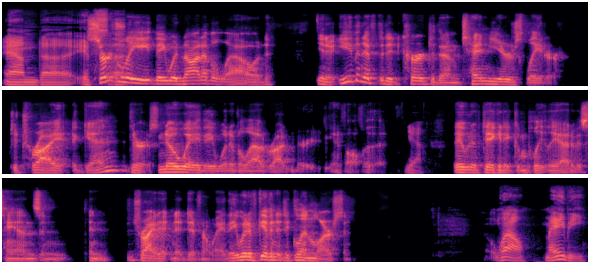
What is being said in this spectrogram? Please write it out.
And uh, it's uh, certainly they would not have allowed. You know, even if it had occurred to them ten years later to try it again, there is no way they would have allowed Roddenberry to be involved with it. Yeah, they would have taken it completely out of his hands and and tried it in a different way. They would have given it to Glen Larson. Well, maybe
